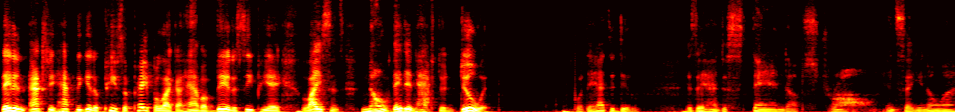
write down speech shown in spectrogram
They didn't actually have to get a piece of paper like I have up there, the CPA license. No, they didn't have to do it. What they had to do is they had to stand up strong and say, you know what?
